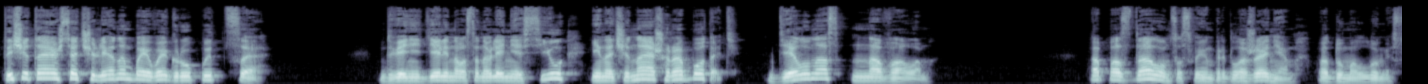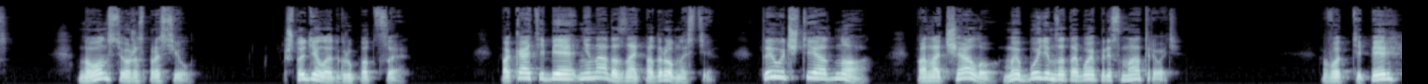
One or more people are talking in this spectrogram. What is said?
ты считаешься членом боевой группы С. Две недели на восстановление сил и начинаешь работать. Дел у нас навалом. Опоздал он со своим предложением, подумал Лумис. Но он все же спросил. Что делает группа С? Пока тебе не надо знать подробности. Ты учти одно. Поначалу мы будем за тобой присматривать. Вот теперь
